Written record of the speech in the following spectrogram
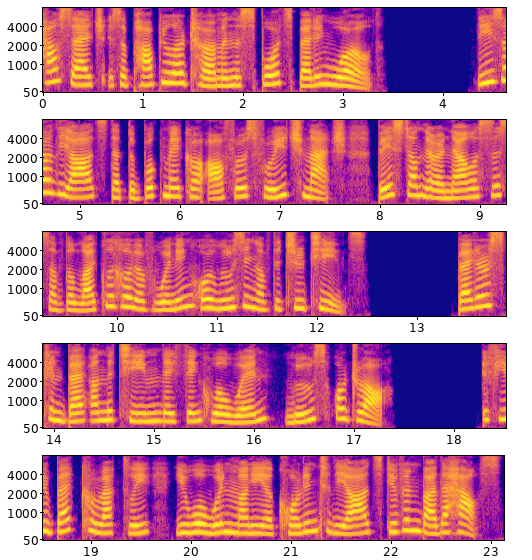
House edge is a popular term in the sports betting world. These are the odds that the bookmaker offers for each match, based on their analysis of the likelihood of winning or losing of the two teams. Bettors can bet on the team they think will win, lose, or draw. If you bet correctly, you will win money according to the odds given by the house.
